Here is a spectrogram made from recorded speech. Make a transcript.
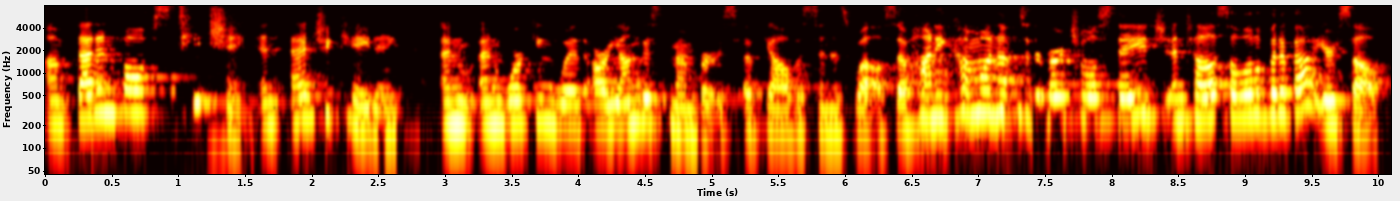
um, that involves teaching and educating and, and working with our youngest members of Galveston as well. So, Honi, come on up to the virtual stage and tell us a little bit about yourself.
